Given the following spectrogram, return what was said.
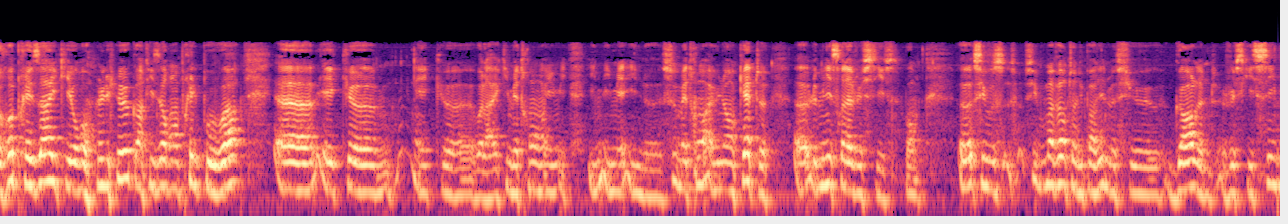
représailles qui auront lieu quand ils auront pris le pouvoir euh, et que voilà et qui mettront ils, soumettront à une enquête euh, le ministre de la Justice. Bon, euh, si vous si vous m'avez entendu parler de Monsieur Garland jusqu'ici,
